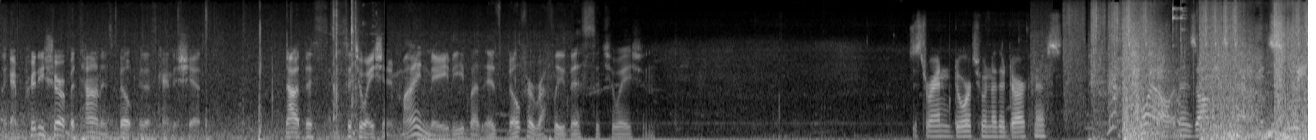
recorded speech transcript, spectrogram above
Like, I'm pretty sure a baton is built for this kind of shit. Not with this situation in mind, maybe, but it's built for roughly this situation. Just a random door to another darkness. Wow, and then zombies attack me. Sweet,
